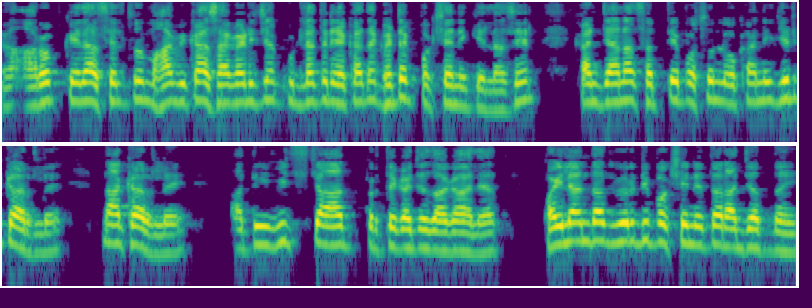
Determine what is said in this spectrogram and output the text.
आरोप केला असेल तो महाविकास आघाडीच्या कुठल्या तरी एखाद्या घटक पक्षाने केला असेल. कारण ज्यांना सत्तेपासून लोकांनी झिटकारलंय नाकारलंय आता वीसच्या आत प्रत्येकाच्या जागा आल्यात. पहिल्यांदाच विरोधी पक्ष नेता राज्यात नाही.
